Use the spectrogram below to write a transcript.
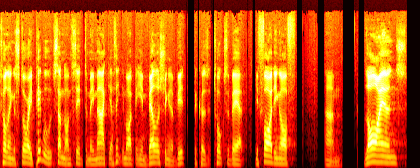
telling a story, people sometimes said to me, Mark, I think you might be embellishing it a bit because it talks about you're fighting off um, lions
